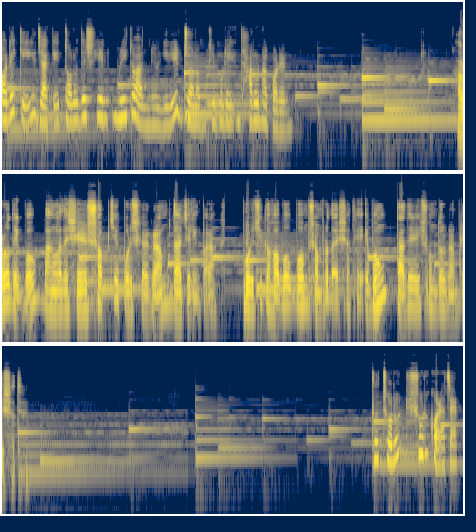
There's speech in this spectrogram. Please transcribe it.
অনেকেই যাকে তলদেশহীন মৃত আগ্নেয়গিরির জলমুখী বলে ধারণা করেন। আরও দেখব বাংলাদেশের সবচেয়ে পরিষ্কার গ্রাম দার্জিলিং পাড়া পরিচিত হব বোম সম্প্রদায়ের সাথে এবং তাদের এই সুন্দর গ্রামটির সাথে। তো চলুন শুরু করা যাক।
